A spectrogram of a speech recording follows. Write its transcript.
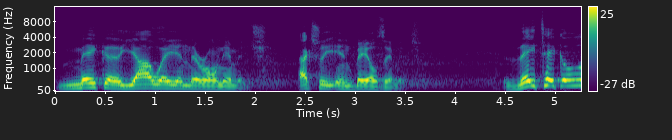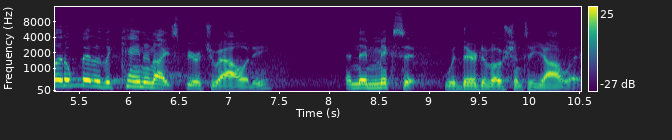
make a Yahweh in their own image, actually, in Baal's image. They take a little bit of the Canaanite spirituality and they mix it with their devotion to Yahweh.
